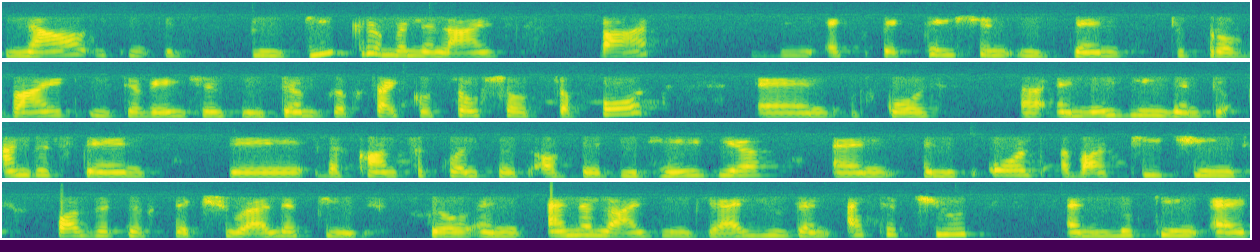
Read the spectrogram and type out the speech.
Now it's, it's been decriminalized, but the expectation is then to provide interventions in terms of psychosocial support and, of course, uh, enabling them to understand the, the consequences of their behavior. And, and it's all about teaching positive sexuality. So, and analyzing values and attitudes and looking at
